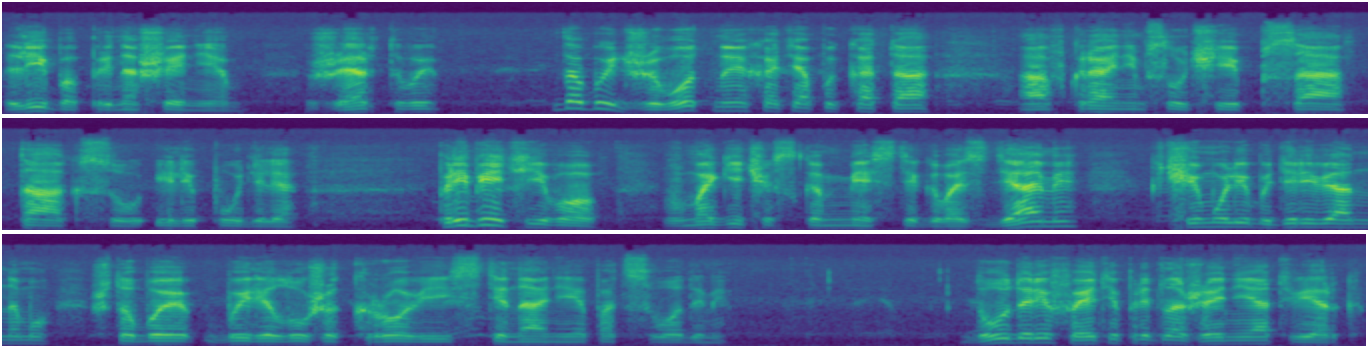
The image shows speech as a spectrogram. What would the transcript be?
либо приношением жертвы, добыть животное, хотя бы кота, а в крайнем случае пса, таксу или пуделя, прибить его в магическом месте гвоздями к чему-либо деревянному, чтобы были лужи крови и стенания под сводами. Дударев эти предложения отверг.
